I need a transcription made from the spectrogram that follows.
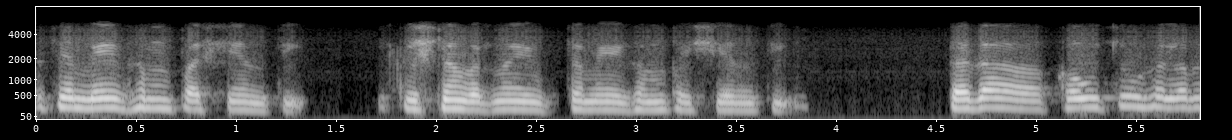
तस्य मेघं पश्यन्ति। कृष्णवर्णयुक्तमेघं पश्यन्ति। तदा कौतूहलं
